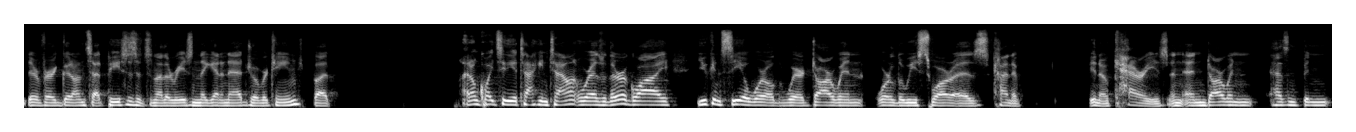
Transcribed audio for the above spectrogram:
they're very good on set pieces. It's another reason they get an edge over teams, but I don't quite see the attacking talent. Whereas with Uruguay, you can see a world where Darwin or Luis Suarez kind of, you know, carries. And and Darwin hasn't been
